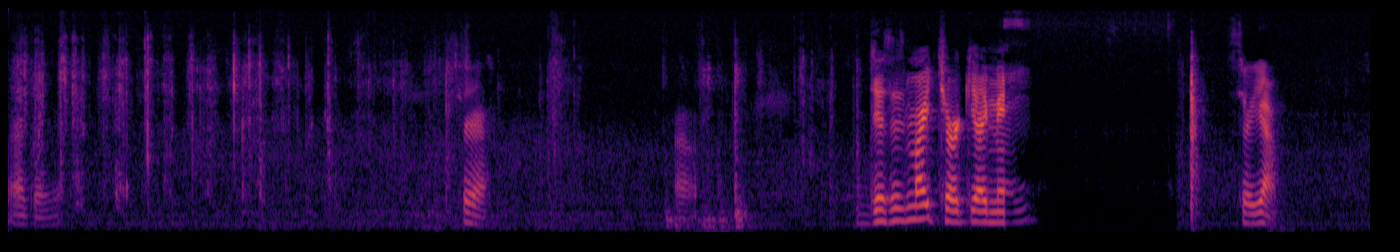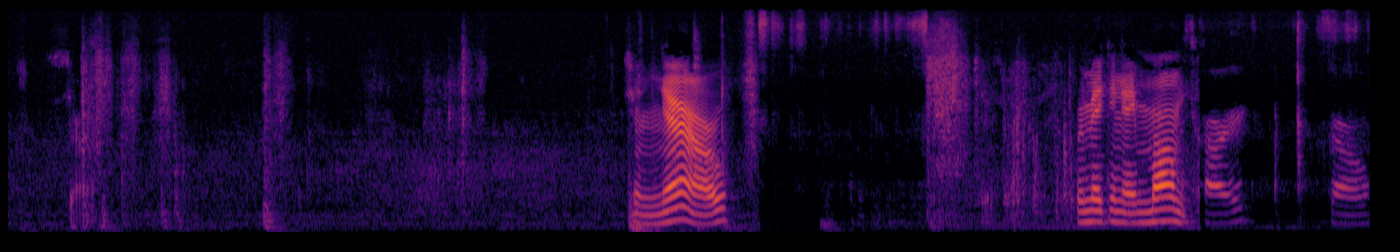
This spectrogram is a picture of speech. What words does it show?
Okay. Yeah. Oh. This is my turkey I made. So yeah. So. So now we're making a mom's card. So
